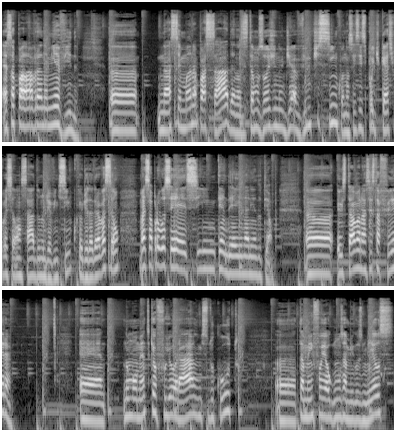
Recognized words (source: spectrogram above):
essa palavra na minha vida. Uh, na semana passada, nós estamos hoje no dia 25. Eu não sei se esse podcast vai ser lançado no dia 25, que é o dia da gravação, mas só para você se entender aí na linha do tempo. Uh, eu estava na sexta-feira, é, no momento que eu fui orar antes do culto, Uh, também foi alguns amigos meus.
